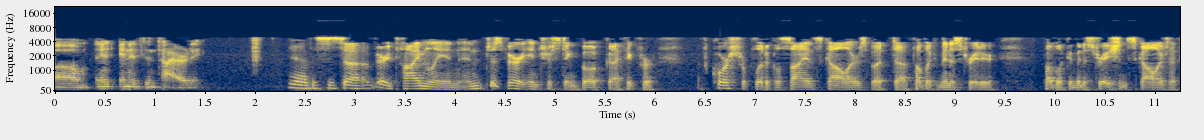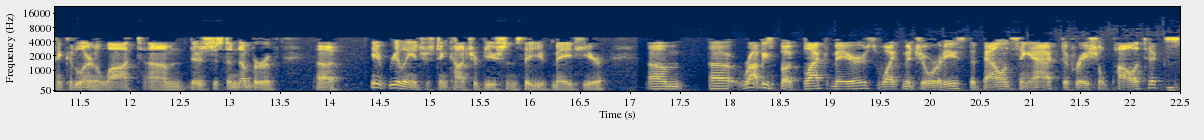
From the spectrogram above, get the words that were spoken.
um, in, in its entirety. Yeah, this is a very timely and, and just very interesting book. I think for, of course, for political science scholars, but uh, public administrator, public administration scholars, I think could learn a lot. Um, there's just a number of uh, really interesting contributions that you've made here. Um, uh, Ravi's book, Black Mayors, White Majorities: The Balancing Act of Racial Politics,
